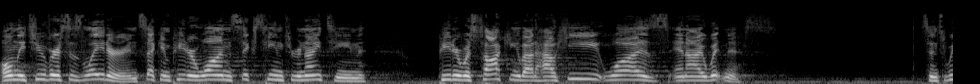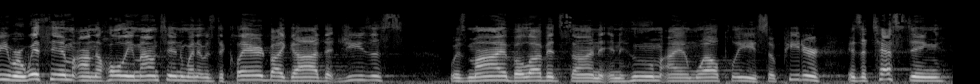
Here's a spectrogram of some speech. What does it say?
Only two verses later, in 2 Peter 1 16 through 19, Peter was talking about how he was an eyewitness. Since we were with him on the holy mountain when it was declared by God that Jesus was my beloved Son in whom I am well pleased. So Peter is attesting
